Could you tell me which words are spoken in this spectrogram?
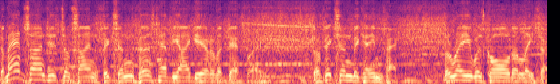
The mad scientists of science fiction first had the idea of a death ray. The fiction became fact. The ray was called a laser.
